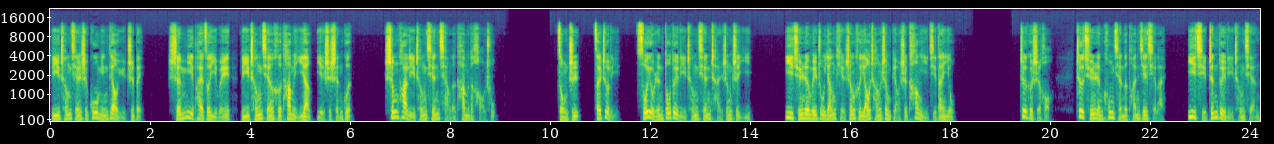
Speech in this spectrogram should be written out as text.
李承前是沽名钓誉之辈，神秘派则以为李承前和他们一样也是神棍，生怕李承前抢了他们的好处。总之，在这里，所有人都对李承前产生质疑。一群人围住杨铁生和姚长胜，表示抗议及担忧。这个时候，这群人空前的团结起来。一起针对李承前。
